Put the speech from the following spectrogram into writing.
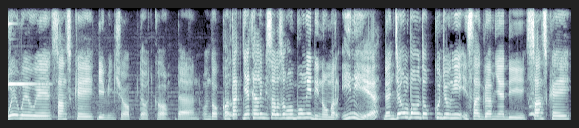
www.sunskeygamingshop.com dan untuk kontaknya kalian bisa langsung hubungi di nomor ini ya. Dan jangan lupa untuk kunjungi Instagramnya di Sunskey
